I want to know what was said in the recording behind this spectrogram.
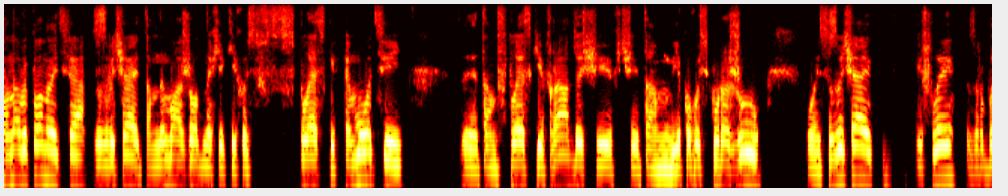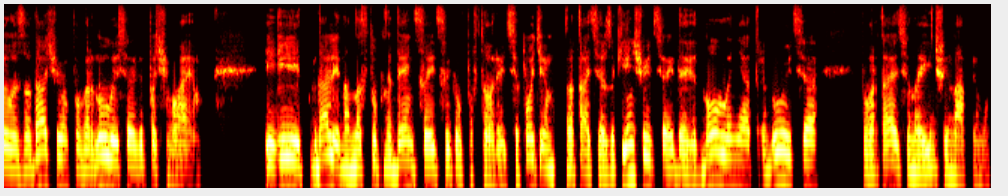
вона виконується зазвичай там нема жодних якихось сплесків емоцій, е, там всплесків радощів чи там якогось куражу. Ось зазвичай пішли, зробили задачу, повернулися, відпочиваємо. І далі на наступний день цей цикл повторюється. Потім ротація закінчується, йде відновлення, тренуються, повертаються на інший напрямок.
